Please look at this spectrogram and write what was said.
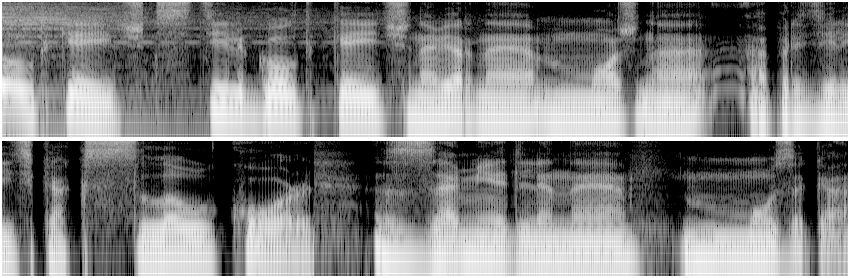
Gold Cage. Стиль Gold Cage, наверное, можно определить как slowcore, замедленная музыка.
